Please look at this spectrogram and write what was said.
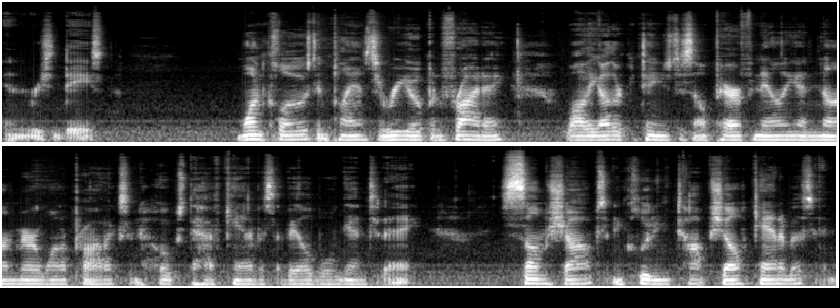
in recent days. One closed and plans to reopen Friday, while the other continues to sell paraphernalia and non marijuana products and hopes to have cannabis available again today. Some shops, including Top Shelf Cannabis and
